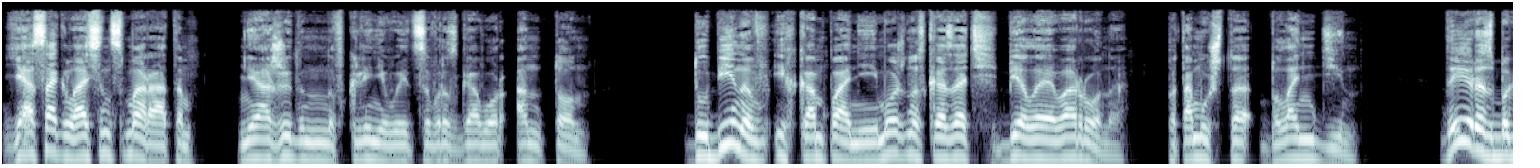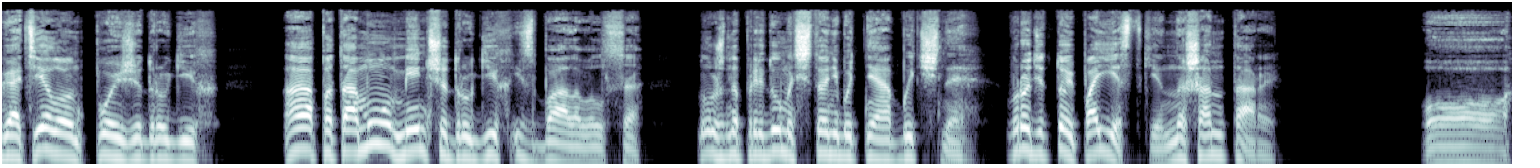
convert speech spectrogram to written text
Я согласен с Маратом. Неожиданно вклинивается в разговор Антон. Дубина в их компании, можно сказать, белая ворона потому что блондин. Да и разбогател он позже других, а потому меньше других избаловался. Нужно придумать что-нибудь необычное, вроде той поездки на Шантары. О,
